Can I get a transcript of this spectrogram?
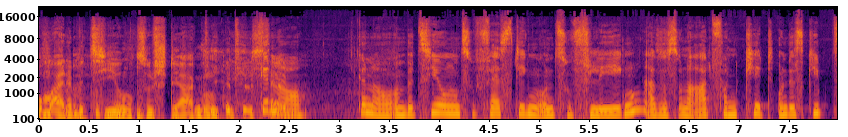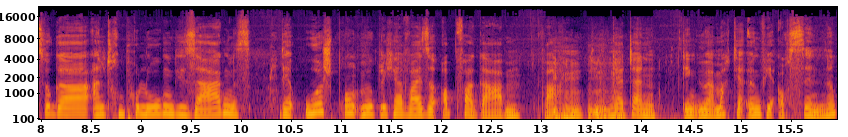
um eine Beziehung zu stärken. Genau. Genau, um Beziehungen zu festigen und zu pflegen. Also es ist so eine Art von Kit. Und es gibt sogar Anthropologen, die sagen, dass der Ursprung möglicherweise Opfergaben waren, Mhm, den Göttern gegenüber. Macht ja irgendwie auch Sinn. Ne?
